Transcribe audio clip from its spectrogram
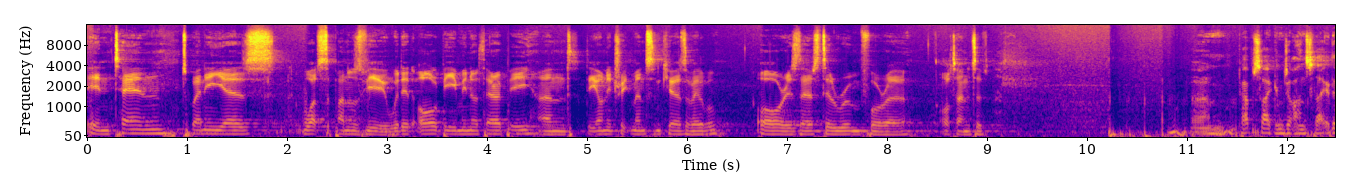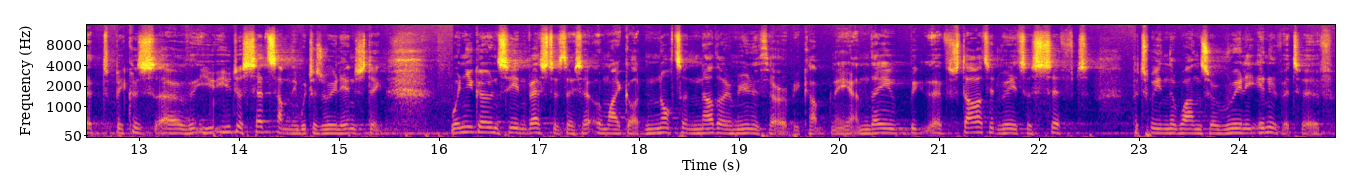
In 10, 20 years, what's the panel's view? Would it all be immunotherapy and the only treatments and cures available? Or is there still room for uh, alternatives? Um, perhaps I can answer that because uh, you, you, just said something which is really interesting. When you go and see investors, they say, "Oh my God, not another immunotherapy company," and they have started really to sift between the ones who are really innovative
